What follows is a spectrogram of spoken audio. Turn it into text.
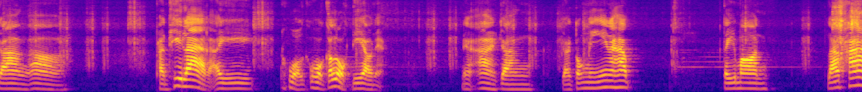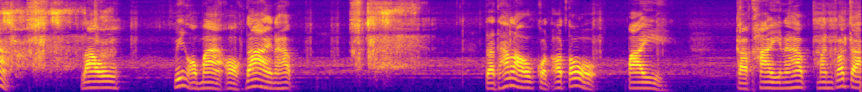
อย่างอ่าแผนที่แรกไอหัวหัวกะโหลกเดียวเนี่ย เนี่ยอ่าอย่างอย่างตรงนี้นะครับ ตีมอน แล้วถ้าเราวิ่งออกมาออกได้นะครับ แต่ถ้าเรากดออโต้ไปกับใครนะครับ มันก็จะ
